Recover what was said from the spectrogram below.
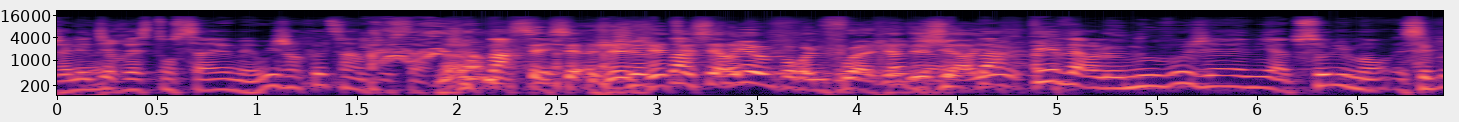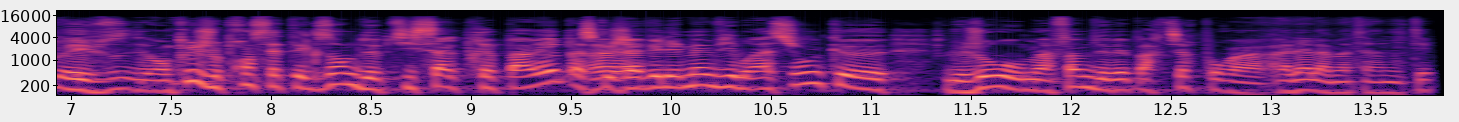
J'allais dire restons sérieux, mais oui, Jean-Claude, c'est un peu ça. J'étais sérieux pour une fois. J'étais je partais vers le nouveau Jérémy, absolument. En plus, je prends cet exemple de petit sac préparé parce que j'avais les mêmes vibrations que le jour où ma femme devait partir pour euh, aller à la maternité.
